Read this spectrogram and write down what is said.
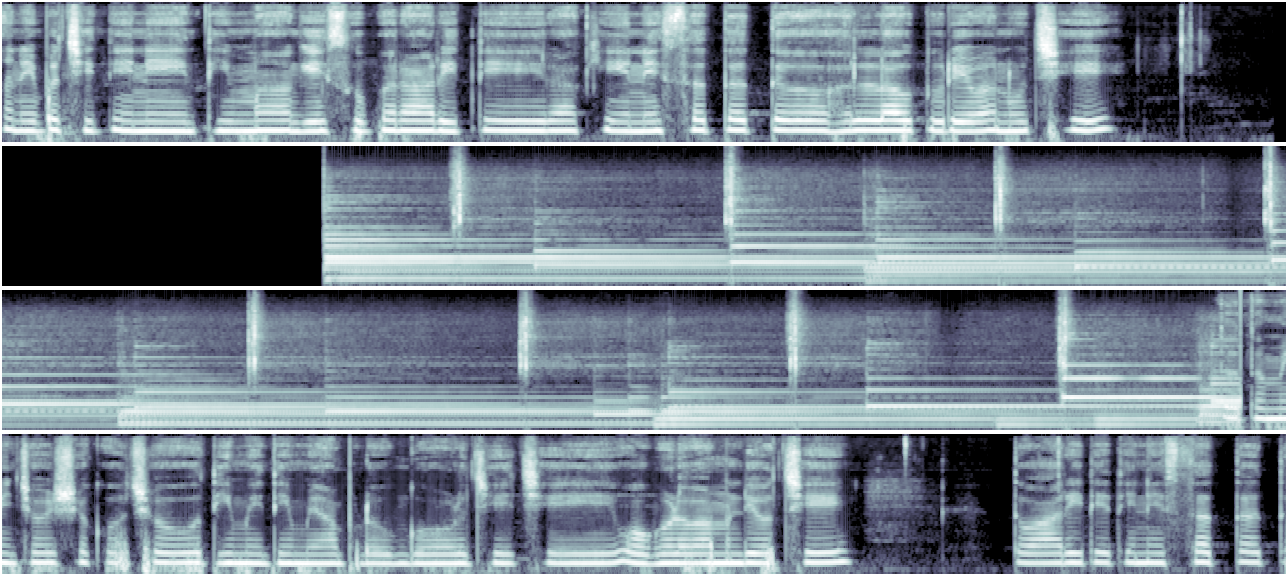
અને પછી તેને ધીમા ગેસ ઉપર આ રીતે રાખી અને સતત હલાવતું રહેવાનું છે. તો તમે જોઈ શકો છો, ધીમે ધીમે આપણો ગોળ જે છે ઓગળવા માંડ્યો છે. તો આ રીતે તેને સતત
